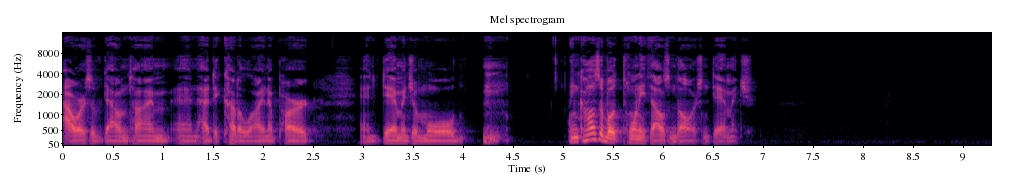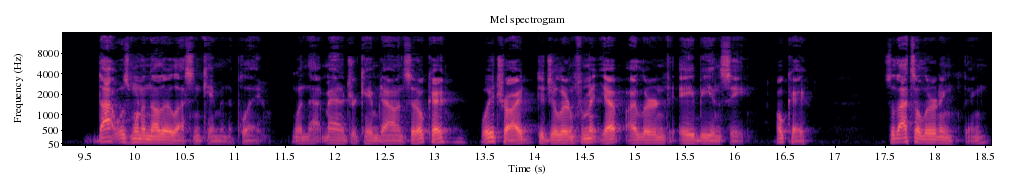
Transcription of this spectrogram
hours of downtime and had to cut a line apart and damage a mold and cause about $20,000 in damage. That was when another lesson came into play. When that manager came down and said, Okay, well, you tried. Did you learn from it? Yep, I learned A, B, and C. Okay. So that's a learning thing.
